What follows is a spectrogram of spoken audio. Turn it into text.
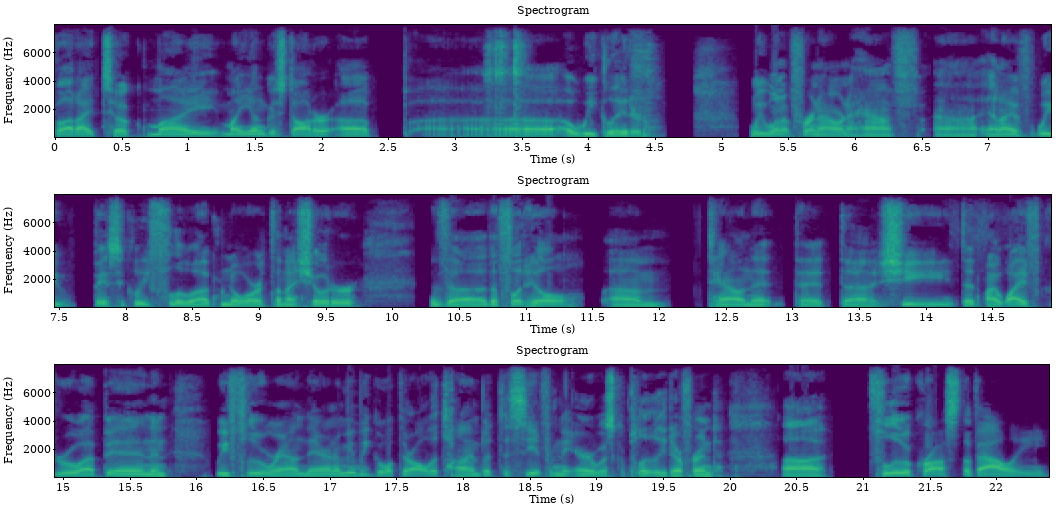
but I took my my youngest daughter up uh, a week later. We went up for an hour and a half, uh, and I we basically flew up north, and I showed her the the foothill um, town that that uh, she that my wife grew up in, and we flew around there. And I mean, we go up there all the time, but to see it from the air was completely different. Uh, flew across the valley,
